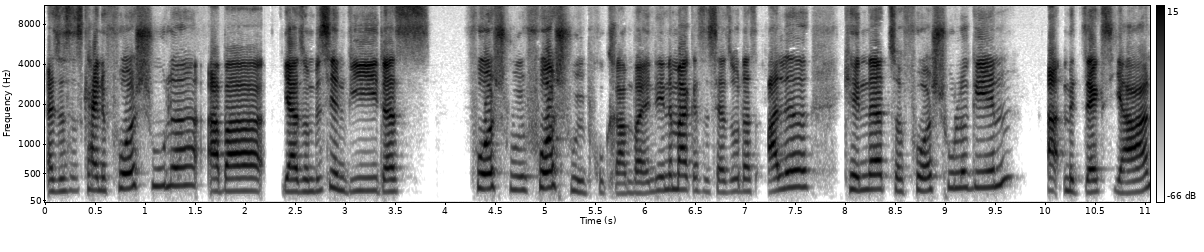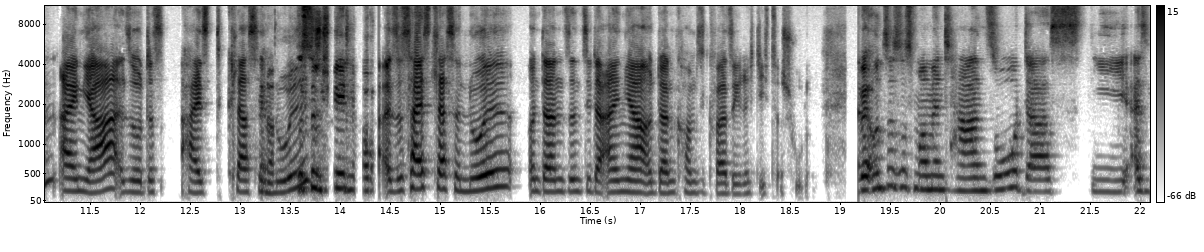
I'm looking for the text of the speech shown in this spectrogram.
also es ist keine Vorschule, aber ja, so ein bisschen wie das Vorschul-Vorschulprogramm, weil in Dänemark ist es ja so, dass alle Kinder zur Vorschule gehen mit sechs Jahren, ein Jahr, also das heißt Klasse genau. 0. Das ist in auch. Also es heißt Klasse 0 und dann sind sie da ein Jahr und dann kommen sie quasi richtig zur Schule. Bei uns ist es momentan so, dass die, also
